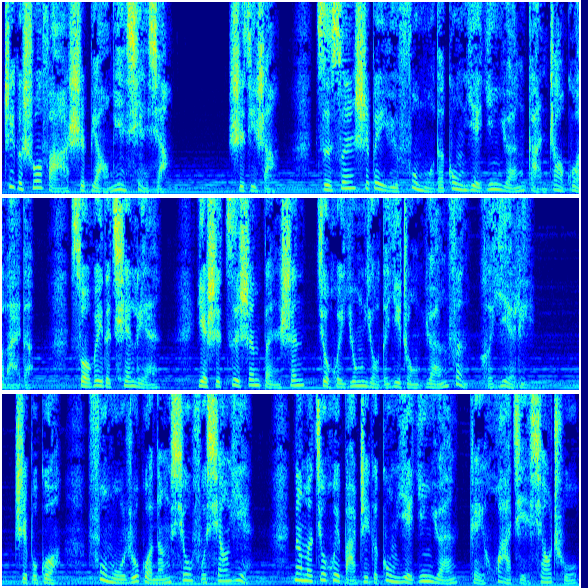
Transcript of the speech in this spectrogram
这个说法是表面现象，实际上，子孙是被与父母的共业因缘感召过来的。所谓的牵连，也是自身本身就会拥有的一种缘分和业力。只不过，父母如果能修福消业，那么就会把这个共业因缘给化解消除；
